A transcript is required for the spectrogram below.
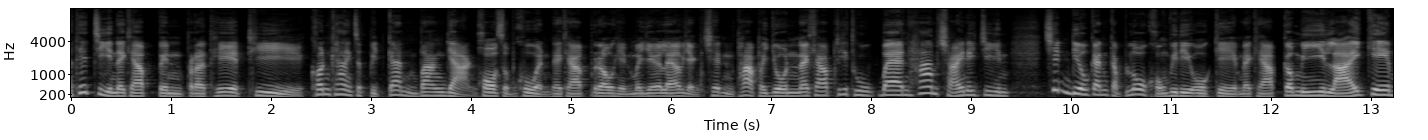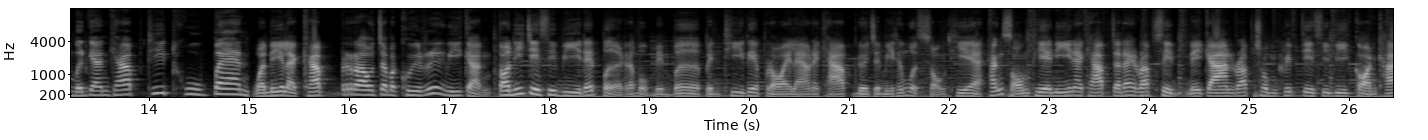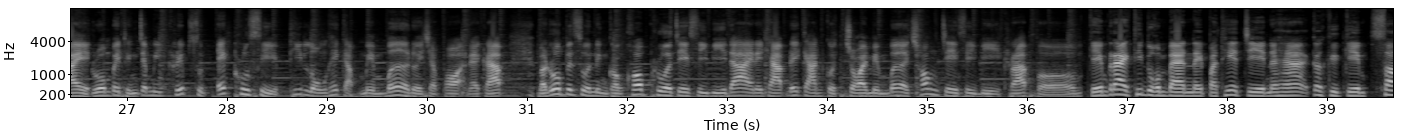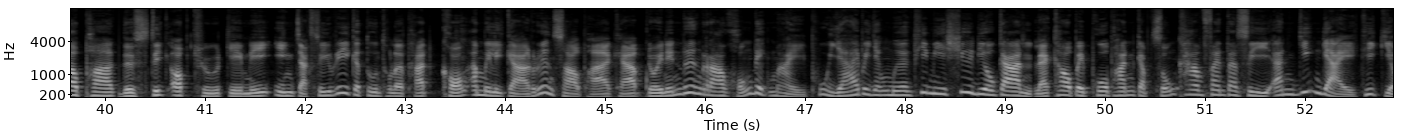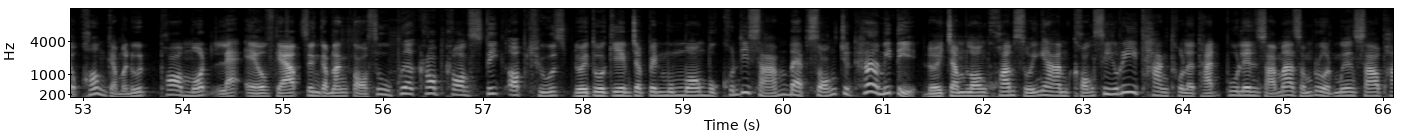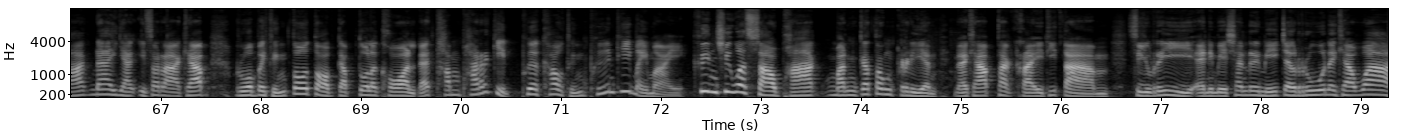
ประเทศจีนนะครับเป็นประเทศที่ค่อนข้างจะปิดกั้นบางอย่างพอสมควรนะครับเราเห็นมาเยอะแล้วอย่างเช่น ภาพยนตร์นะครับที่ถูกแบนห้ามฉายในจีน เช่นเดียวกันกับโลกของวิดีโอเกมนะครับก็มีหลายเกมเหมือนกันครับที่ถูกแบนวันนี้แหละครับ เราจะมาคุยเรื่องนี้กัน ตอนนี้ JCB ได้เปิดระบบเมมเบอร์เป็นที่เรียบร้อยแล้วนะครับโดยจะมีทั้งหมด 2 เทียทั้ง 2 เทียนี้นะครับจะได้รับสิทธิ์ในการรับชมคลิป JCB ก่อนใครรวมไปถึงจะมีคลิปสุด Exclusive ที่ลงให้กับเมมเบอร์โดยเฉพาะนะครับ มาร่วมเป็นส่วนหนึ่งของครอบครัว JCB ได้นะครับ ด้วยการกดจอย Member ช่อง JCB ครับผม เกมแรกที่โดนแบนในประเทศจีนนะฮะ ก็คือเกม South Park The Stick of Truth เกมนี้อิงจากซีรีส์การ์ตูนโทรทัศน์ของอเมริกาเรื่อง South Park ครับ โดยเน้นเรื่องราวของเด็กใหม่ ผู้ย้ายไปยังเมืองที่มีชื่อเดียวกัน และเข้าไปพัวพันกับสงครามแฟนตาซีอันยิ่งใหญ่ที่เกี่ยวข้องกับมนุษย์ พ่อมดและเอลฟ์ครับซึ่งกำลังต่อสู้เพื่อครอบครอง Stick of Truth โดยตัวเกมจะเป็นมุมมองบุคคลที่3 แบบ 2.5 มิติ โดยจำลองความสวยงามของซีรีส์ทางโทรทัศน์ ผู้เล่นสามารถสำรวจเมืองซาวพาร์คได้อย่างอิสระครับ รวมไปถึงโต้ตอบกับตัวละครและทำภารกิจเพื่อเข้าถึงพื้นที่ใหม่ๆ ขึ้นชื่อว่าซาวพาร์คมันก็ต้องเกรียนนะครับ ถ้าใครที่ตามซีรีส์แอนิเมชันเรื่องนี้จะรู้นะครับว่า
